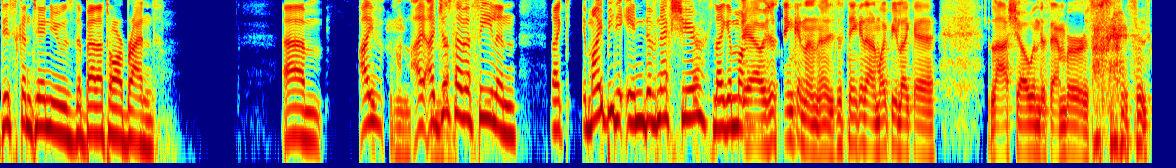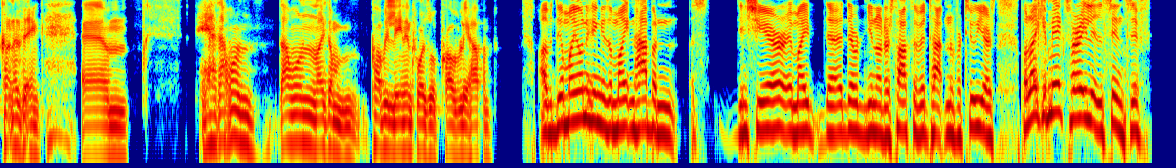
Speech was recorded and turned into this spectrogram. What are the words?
discontinues the Bellator brand. Um, I've, I, I just have a feeling like it might be the end of next year. Like it might, Yeah, I was just thinking, and I was just thinking that it might be like a last show in December or something, this kind of thing. Um, yeah, that one, that one, like I'm probably leaning towards will probably happen. Uh, the, my only thing is it mightn't happen this year. It might there you know there's talks of it happening for two years, but like it makes very little sense if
